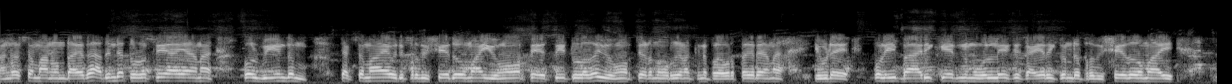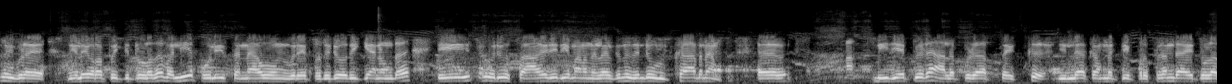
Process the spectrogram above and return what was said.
സംഘർഷമാണ് ഉണ്ടായത്. അതിന്റെ തുടർച്ചയായാണ് ഇപ്പോൾ വീണ്ടും ശക്തമായ ഒരു പ്രതിഷേധവുമായി യുവമോർച്ച എത്തിയിട്ടുള്ളത്. യുവമോർച്ചയുടെ നൂറുകണക്കിന് പ്രവർത്തകരാണ് ഇവിടെ ഇപ്പോൾ ഈ ബാരിക്കേഡിന് മുകളിലേക്ക് കയറിക്കൊണ്ട് പ്രതിഷേധവുമായി ഇവിടെ നിലയുറപ്പിച്ചിട്ടുള്ളത്. വലിയ പോലീസ് സന്നാഹവും ഇവരെ പ്രതിരോധിക്കാനുണ്ട്. ഈ ഒരു സാഹചര്യമാണ് നിലനിൽക്കുന്നത്. ഇതിന്റെ ഉദ്ഘാടനം ബി ജെ പിയുടെ ആലപ്പുഴ തെക്ക് ജില്ലാ കമ്മിറ്റി പ്രസിഡന്റായിട്ടുള്ള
